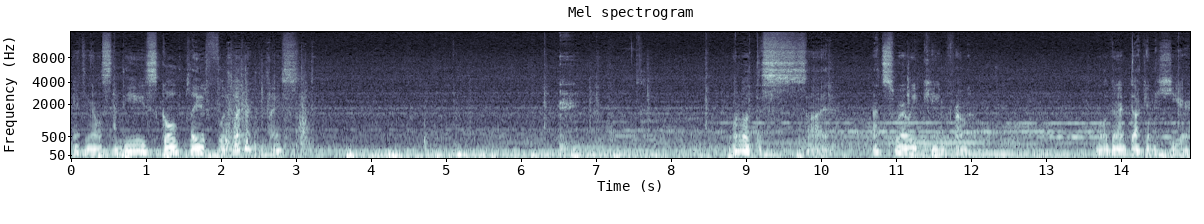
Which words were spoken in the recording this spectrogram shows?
Anything else in these? Gold plated flip lighter? Nice. What about this side? That's where we came from. We're gonna duck in here.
